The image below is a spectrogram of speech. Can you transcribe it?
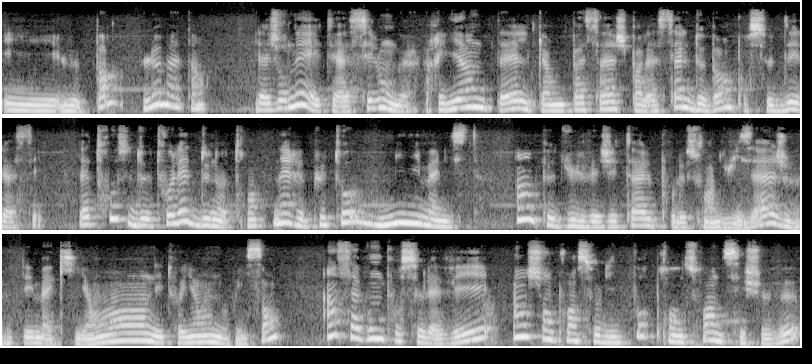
et le pain le matin. La journée a été assez longue, rien de tel qu'un passage par la salle de bain pour se délasser. La trousse de toilette de notre trentenaire est plutôt minimaliste. Un peu d'huile végétale pour le soin du visage, démaquillant, nettoyant, nourrissant, un savon pour se laver, un shampoing solide pour prendre soin de ses cheveux,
